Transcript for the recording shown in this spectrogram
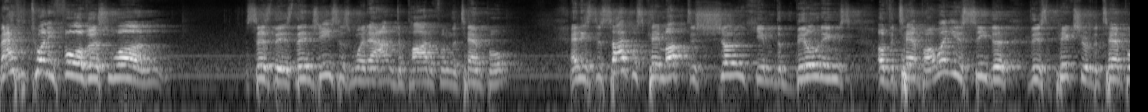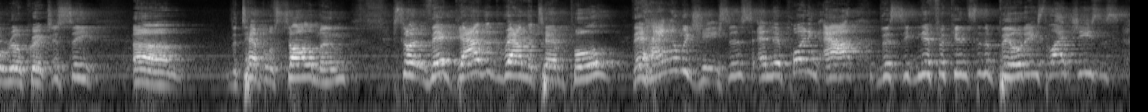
Matthew 24, verse 1 says this Then Jesus went out and departed from the temple, and his disciples came up to show him the buildings of the temple. I want you to see the, this picture of the temple real quick. Just see um, the Temple of Solomon so they're gathered around the temple, they're hanging with Jesus, and they're pointing out the significance of the buildings, like Jesus,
